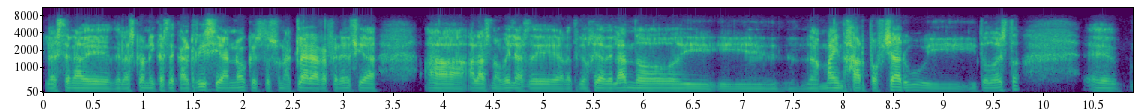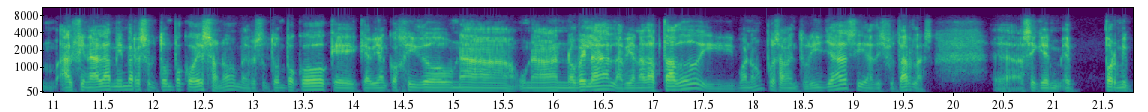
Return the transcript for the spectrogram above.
la escena de, las crónicas de Calrissian, ¿no? que esto es una clara referencia a, las novelas de a la trilogía de Lando y, la Mind Harp of Sharu y, todo esto. Eh, al final a mí me resultó un poco eso, ¿no? Me resultó un poco que, habían cogido una, novela, la habían adaptado y, bueno, pues aventurillas y a disfrutarlas. Eh, así que por mi,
